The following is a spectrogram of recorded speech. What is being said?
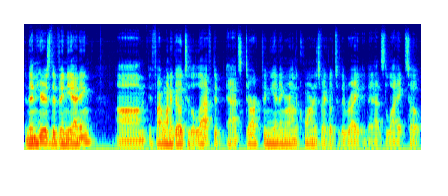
And then here's the vignetting um, if I want to go to the left, it adds dark vignetting around the corners. If I go to the right, it adds light. So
